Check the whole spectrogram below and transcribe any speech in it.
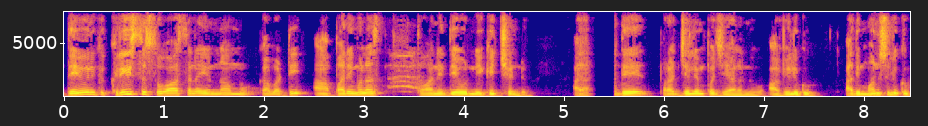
దేవునికి క్రీస్తు సువాసన ఉన్నాము కాబట్టి ఆ పరిమళత్వాన్ని దేవుడు నీకు ఇచ్చిండు అదే ప్రజ్వలింపజేయాలి నువ్వు. ఆ వెలుగు. అది మనుషులకు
